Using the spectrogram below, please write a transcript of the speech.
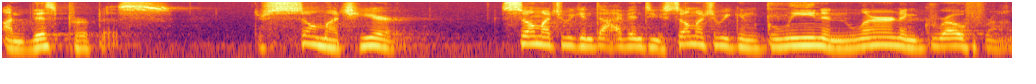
on this purpose. There's so much here, so much we can dive into, so much we can glean and learn and grow from.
